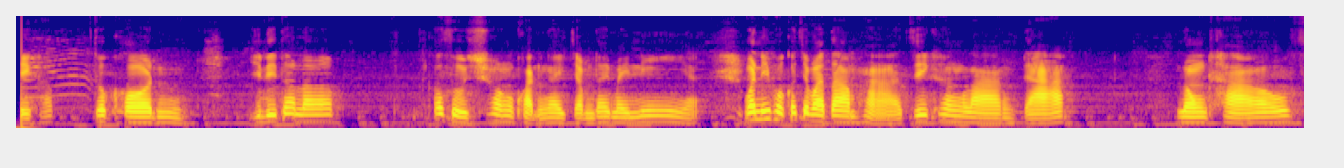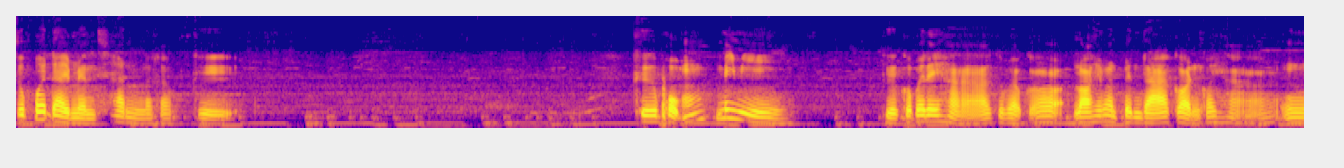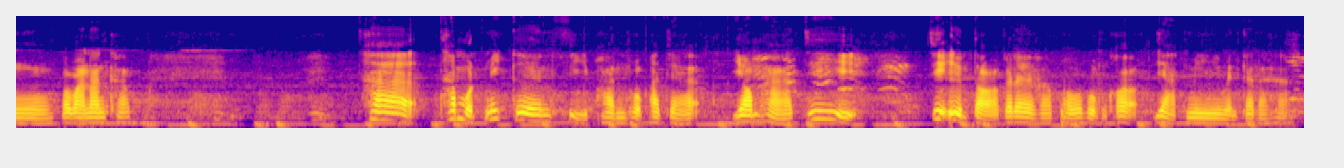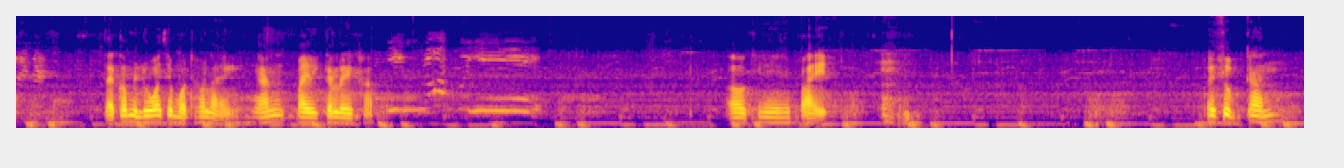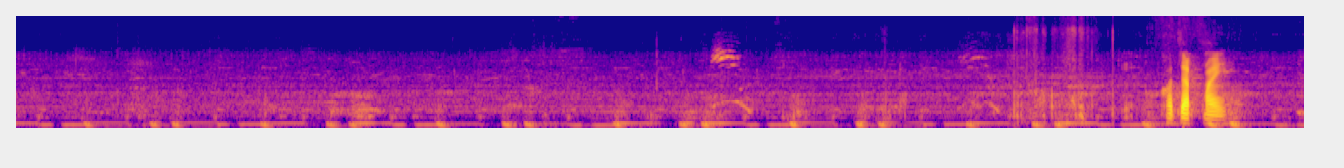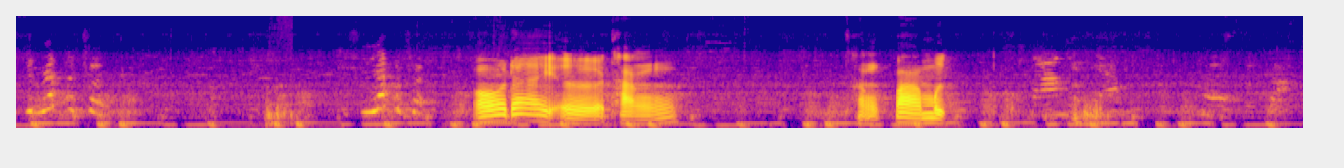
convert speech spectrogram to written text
สวัสดีครับ ทุกคนยินดีต้อนรับเข้าสู่ช่องขวัญไงจำได้ไหมเนี่ย วันนี้ผมก็จะมาตามหาจี้เครื่องรางดาร์กรองเท้าซูเปอร์ดิเมนชันนะครับ คือ คือผมไม่มี คือก็ไม่ได้หาคือแบบก็รอให้มันเป็นดาร์กก่อนค่อยหา อืม ประมาณนั้นครับถ้า ถ้าหมดไม่เกินสี่พันผมอาจจะยอมหาจี้จี้อื่นต่อก็ได้ครับ เพราะว่าผมก็อยากมีเหมือนกันนะฮะ แต่ก็ไม่รู้ว่าจะหมดเท่าไหร่ งั้นไปกันเลยครับ โอเคไป ไปสุบกัน ขอจัดใหม่ อ๋อ ได้เอ่อถัง ถังปลาหมึก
